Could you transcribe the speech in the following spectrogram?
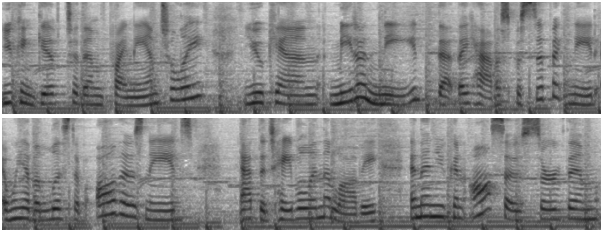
You can give to them financially, you can meet a need that they have, a specific need, and we have a list of all those needs at the table in the lobby and then you can also serve them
